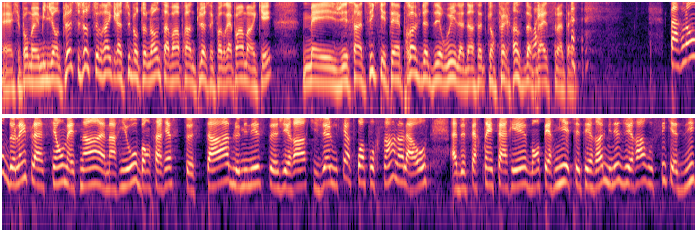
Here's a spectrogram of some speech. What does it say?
je sais pas, un million de plus. C'est sûr, si tu le rends gratuit pour tout le monde, ça va en prendre plus. Il faudrait pas en manquer. Mais j'ai senti qu'il était proche de dire oui là, dans cette conférence de presse ce matin. Parlons de l'inflation maintenant, Mario. Bon, ça reste stable. Le ministre Gérard qui gèle aussi à 3% là, la hausse de certains tarifs, bon, permis, etc. Le ministre Gérard aussi qui a dit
